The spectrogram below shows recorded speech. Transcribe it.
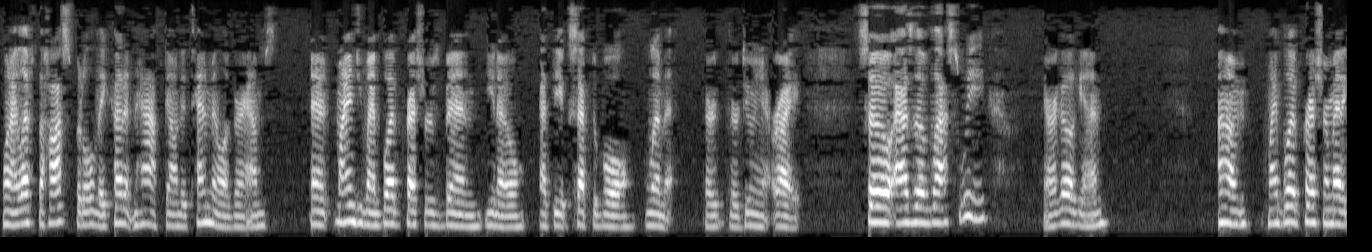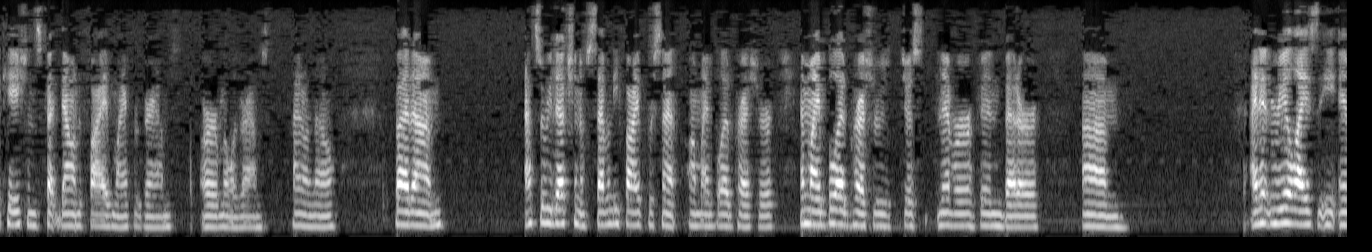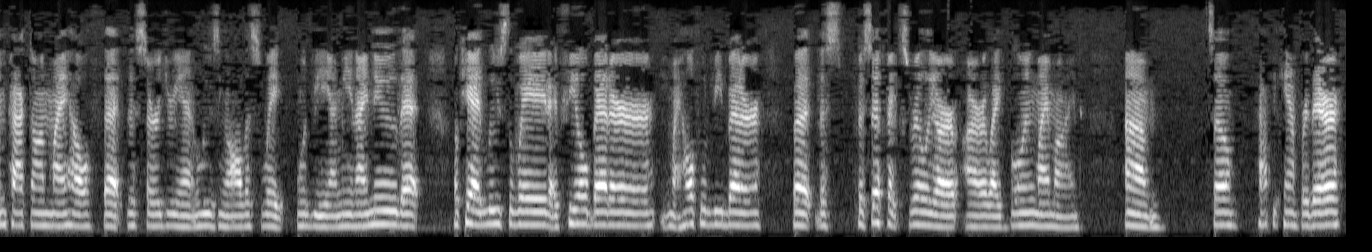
when I left the hospital, they cut it in half down to 10 milligrams. And mind you, my blood pressure's been, you know, at the acceptable limit. They're, they're doing it right. So as of last week, here I go again, um, my blood pressure medication's cut down to 5 micrograms or milligrams. I don't know. But, um, that's a reduction of 75% on my blood pressure. And my blood pressure's just never been better. Um, I didn't realize the impact on my health that the surgery and losing all this weight would be. I mean, I knew that, okay, I'd lose the weight, I'd feel better, my health would be better, but the specifics really are, are like blowing my mind. Um, so, happy camper there.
